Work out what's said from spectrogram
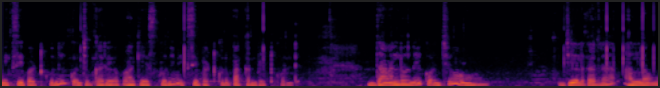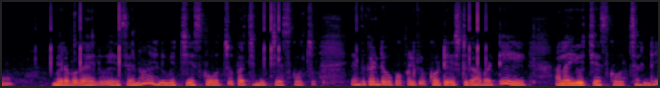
మిక్సీ పట్టుకుని కొంచెం కరివేపాకు వేసుకొని మిక్సీ పట్టుకుని పక్కన పెట్టుకోండి. దానిలోనే కొంచెం జీలకర్ర అల్లము మిరపకాయలు వేసాను. ఎండుమిర్చి వేసుకోవచ్చు పచ్చిమిర్చి వేసుకోవచ్చు. ఎందుకంటే ఒక్కొక్కరికి ఒక్కో టేస్ట్ కాబట్టి అలా యూజ్ చేసుకోవచ్చండి.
